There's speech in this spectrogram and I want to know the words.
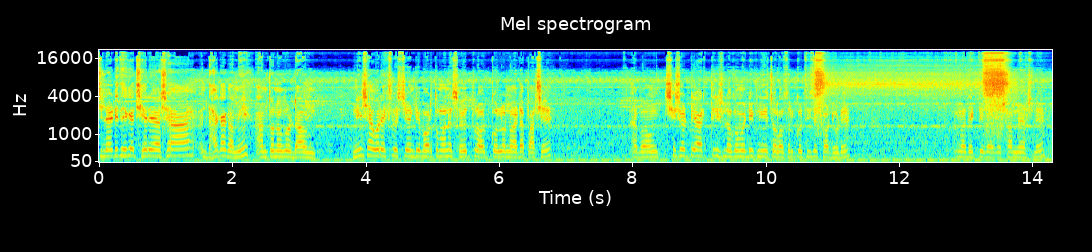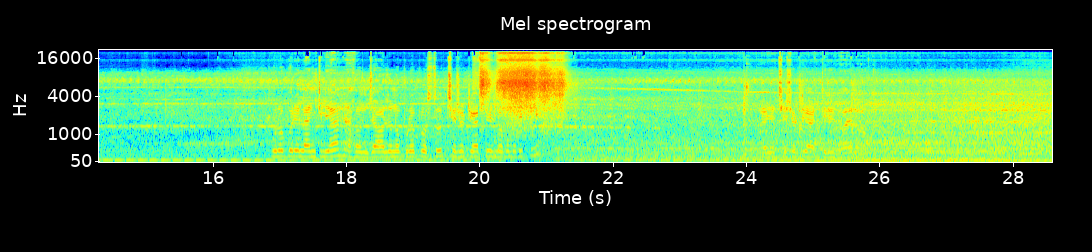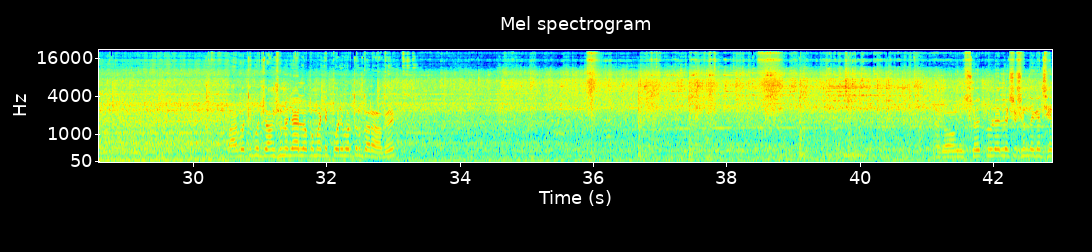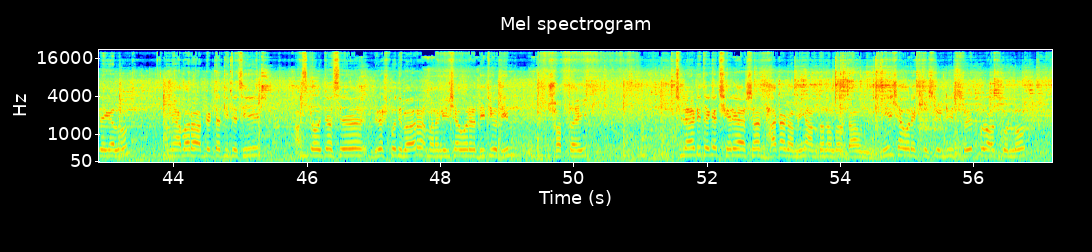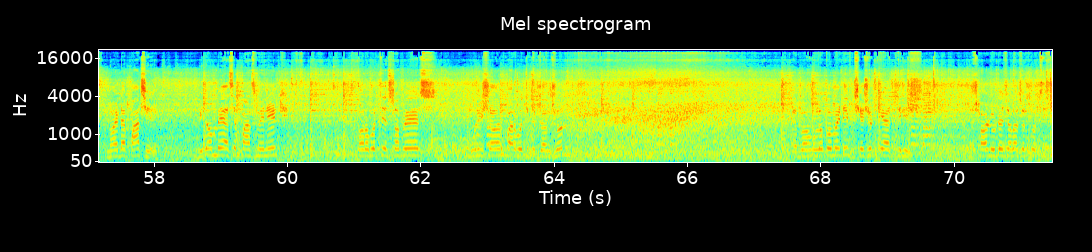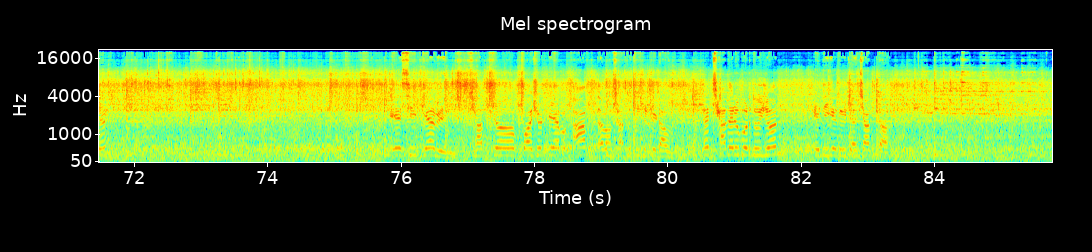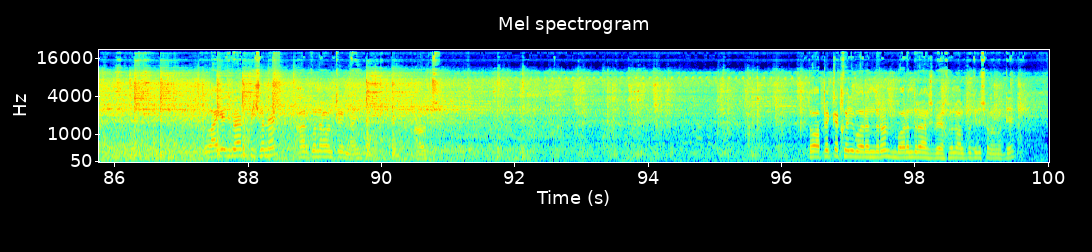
চিলাইটি থেকে ছেড়ে আসা ঢাকাগামী আন্তনগর ডাউন নীলসাগর এক্সপ্রেস ট্রেনটি বর্তমানে সৈয়দপুর আউট করল নয়টা পাঁচে এবং ছেষট্টি আটত্রিশ লোকোমোটিভ নিয়ে চলাচল করতেছে শর্ট রুটে আমরা দেখতে পারব সামনে আসলে। পুরোপুরি লাইন ক্লিয়ার এখন যাওয়ার জন্য পুরো প্রস্তুত। ছেষট্টি আটত্রিশ লোকোমোটিভটি এই ছেষট্টি আটত্রিশ ভয়ানক। পার্বতীপুর জংশনে যায় লোকোমোটিভ পরিবর্তন করা হবে। এবং সৈয়দপুর রেলওয়ে স্টেশন থেকে ছেড়ে গেল। আমি আবারও আপডেটটা দিতেছি। আজকে হইতেছে বৃহস্পতিবার মানে নীলসাগরের দ্বিতীয় দিন সাপ্তাহিক। চিলাহাটি থেকে ছেড়ে আসা ঢাকাগামী আন্তনগর ডাউন নীলসাগর এক্সপ্রেস ট্রেনটি সৈয়দপুর আউট করল নয়টা পাঁচে। বিলম্বে আছে পাঁচ মিনিট। পরবর্তী স্টপেজ মুড়িশহর পার্বতীপুর জংশন এবং লোকোমেটিভ ছেষট্টি আটত্রিশ শর্ট রুটে চলাচল করতেছে। এসি ক্যাবিন সাতশো পঁয়ষট্টি আপ এবং সাতশো তেষট্টি ডাউন ছাদের উপর দুইজন, এদিকে দুইটা, চারটা। লাগেজ ভ্যান পিছনে, আর কোনো এখন নাই। আউট তো অপেক্ষা করি বরেন্দ্র বরেন্দ্র আসবে এখন অল্প কিছু সময়ের মধ্যে।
